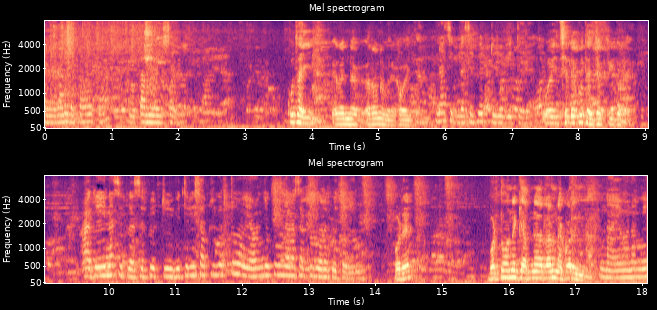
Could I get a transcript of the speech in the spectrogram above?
এরা রান্দা খাওয়াইতাম কামলা হিসাবে কোথায় রান্না রান্না করে খাওয়াইতেন নাসিক গ্লাসের ফ্যাক্টরির ভিতরে। ওই ছেলে কোথায় চাকরি করে? আগে নাচি গ্লাসের ফ্যাক্টরির ভিতরে চাকরি করতো এখন যে কোন জায়গায় চাকরি করে কোথায় পরে? বর্তমানে কি আপনার রান্না করেন না? না এমন আমি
